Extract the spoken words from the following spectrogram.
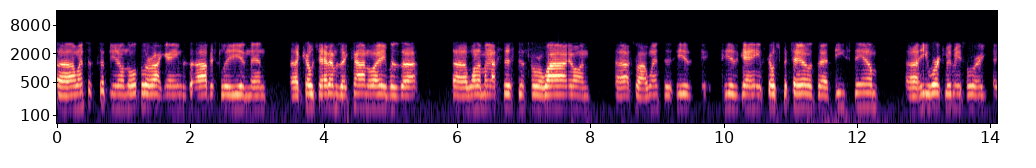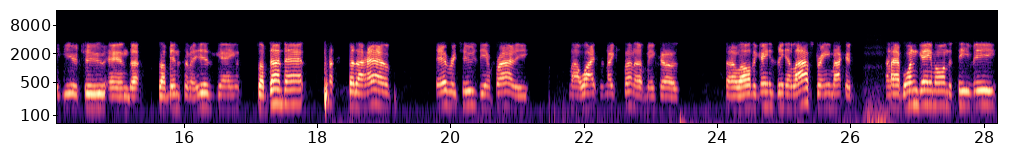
Uh, I went to you know North Little Rock games, obviously, and then uh, Coach Adams at Conway was uh, uh, one of my assistants for a while, and uh, so I went to his his games. Coach Patel at eStem, uh, he worked with me for a, a year or two, and uh, so I've been to some of his games. So I've done that, but I have every Tuesday and Friday. My wife makes fun of me because uh, all the games being live stream, I could I have one game on the TV,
